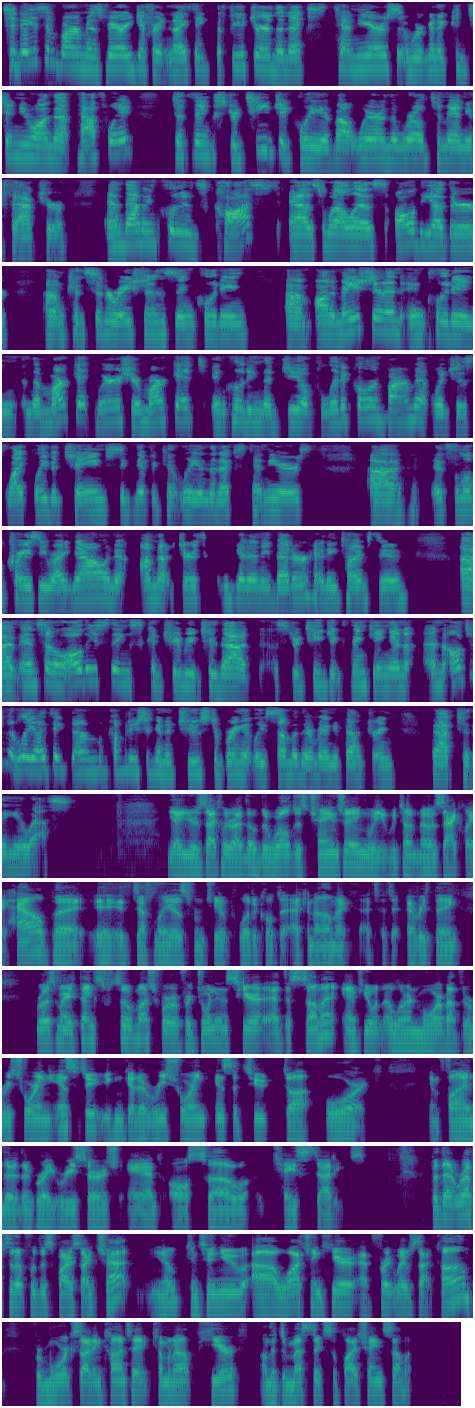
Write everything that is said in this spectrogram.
Today's environment is very different, and I think the future in the next 10 years, we're going to continue on that pathway to think strategically about where in the world to manufacture. And that includes cost as well as all the other um, considerations, including um, automation, including the market. Where's your market? Including the geopolitical environment, which is likely to change significantly in the next 10 years. Uh, it's a little crazy right now, and I'm not sure it's going to get any better anytime soon. Um, and so all these things contribute to that strategic thinking. And, and ultimately, I think um, companies are going to choose to bring at least some of their manufacturing back to the U.S. Yeah, you're exactly right. Though the world is changing, we we don't know exactly how, but it, it definitely is from geopolitical to economic uh, to, to, everything. Rosemary, thanks so much for for joining us here at the summit. And if you want to learn more about the Reshoring Institute, you can go to reshoringinstitute.org and find their their great research and also case studies. But that wraps it up for this fireside chat. You know, continue uh, watching here at freightwaves.com for more exciting content coming up here on the Domestic Supply Chain Summit.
